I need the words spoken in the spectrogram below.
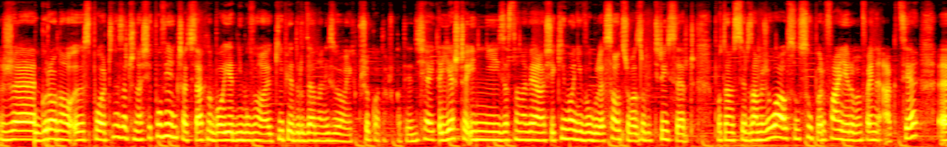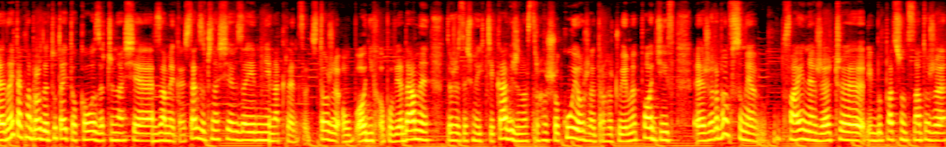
że grono y, społeczne zaczyna się powiększać, tak? No bo jedni mówią o ekipie, drudzy analizują ich przykład, na przykład ja dzisiaj. Jeszcze inni zastanawiają się, kim oni w ogóle są, trzeba zrobić research. Potem stwierdzamy, że wow, są super, fajnie, robią fajne akcje. E, no i tak naprawdę tutaj to koło zaczyna się zamykać, tak? Zaczyna się wzajemnie nakręcać. To, że o, o nich opowiadamy, to, że jesteśmy ich ciekawi, że nas trochę szokują, że trochę czujemy podziw, e, że robią w sumie fajne rzeczy, jakby patrząc na to, że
